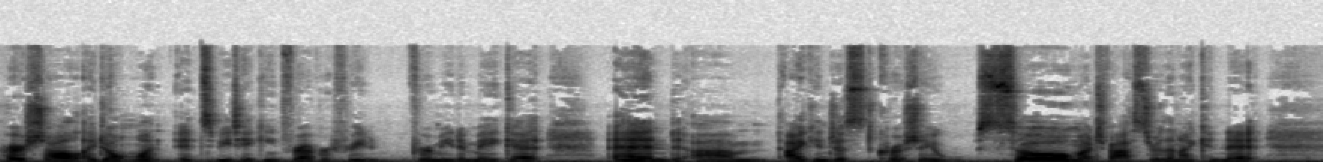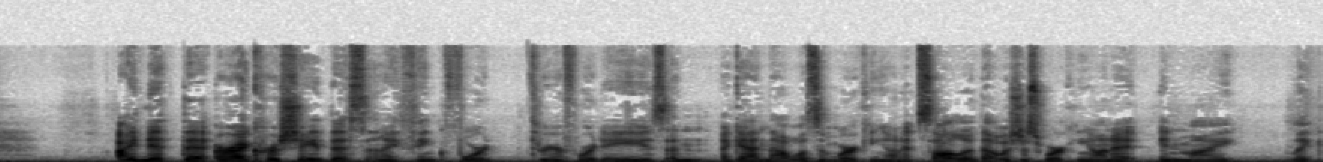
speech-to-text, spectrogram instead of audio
prayer shawl, I don't want it to be taking forever for, for me to make it. And um, I can just crochet so much faster than I can knit. I knit that, or I crocheted this and I think four, three or four days. And again, that wasn't working on it solid. That was just working on it in my like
